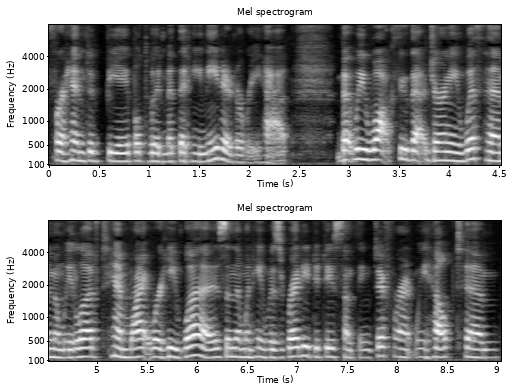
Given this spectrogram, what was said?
for him to be able to admit that he needed a rehab. But we walked through that journey with him and we loved him right where he was. And then when he was ready to do something different, we helped him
